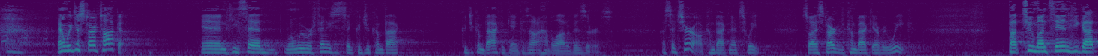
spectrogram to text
and we just start talking. And he said, when we were finished, he said, Could you come back? Could you come back again? Because I don't have a lot of visitors. I said, Sure, I'll come back next week. So I started to come back every week. About two months in, he got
